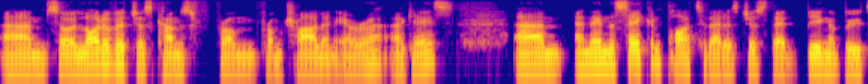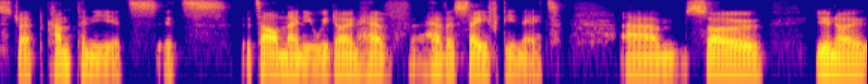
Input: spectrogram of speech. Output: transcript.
Um, so a lot of it just comes from from trial and error, I guess. Um, and then the second part to that is just that being a bootstrapped company, it's it's it's our money. We don't have have a safety net. Um, so you know,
